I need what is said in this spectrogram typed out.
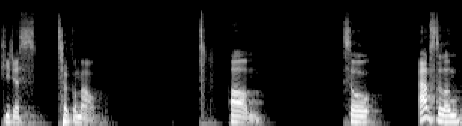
he just took them out. Um, so, Absalom,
